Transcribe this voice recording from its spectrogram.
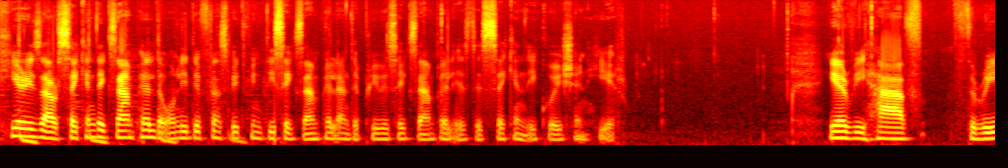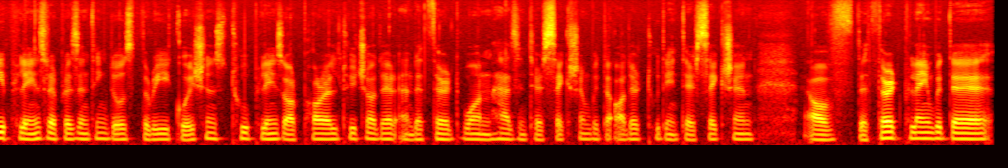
here is our second example. The only difference between this example and the previous example is the second equation here. Here we have three planes representing those three equations. Two planes are parallel to each other and the third one has intersection with the other two. The intersection of the third plane with the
